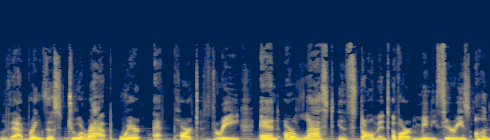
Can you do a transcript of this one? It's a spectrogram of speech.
that brings us to a wrap. We're at part three and our last installment of our mini series on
